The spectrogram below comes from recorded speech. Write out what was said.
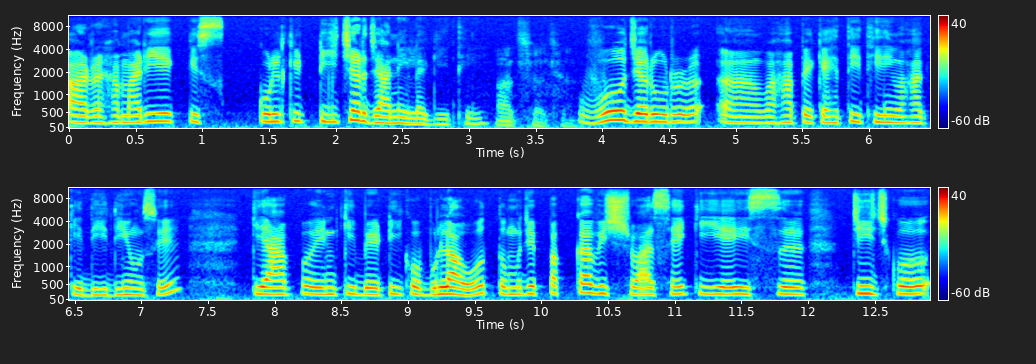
और हमारी एक स्कूल की टीचर जाने लगी थी। अच्छा अच्छा। वो ज़रूर वहाँ पे कहती थी वहाँ की दीदियों से कि आप इनकी बेटी को बुलाओ तो मुझे पक्का विश्वास है कि ये इस चीज़ को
